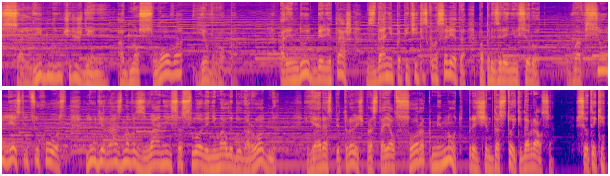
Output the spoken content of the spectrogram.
Солидное учреждение. Одно слово – Европа. Арендует билетаж в здании попечительского совета по презрению сирот. Во всю лестницу хвост. Люди разного звания и сословия, немало и благородных. Яйрас Петрович простоял 40 минут, прежде чем до стойки добрался. Все-таки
